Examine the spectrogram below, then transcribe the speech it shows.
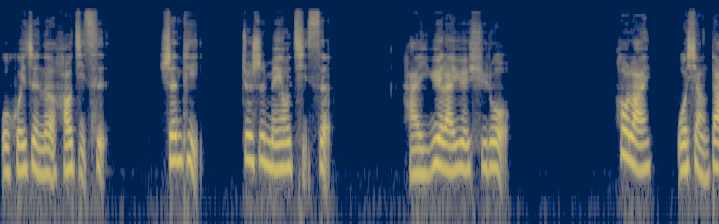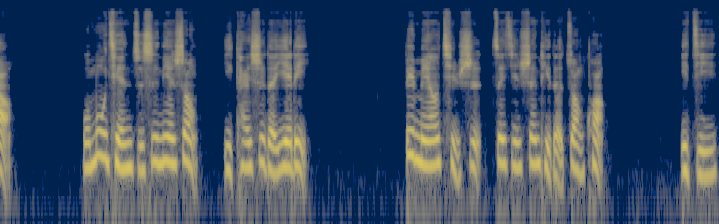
我回诊了好几次，身体就是没有起色，还越来越虚弱。后来我想到，我目前只是念诵已开示的业力，并没有请示最近身体的状况，以及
